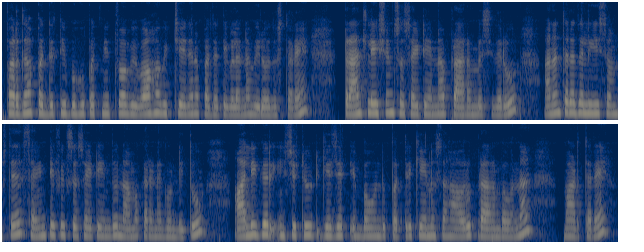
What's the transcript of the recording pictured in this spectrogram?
ಸ್ಪರ್ಧಾ ಪದ್ಧತಿ ಬಹುಪತ್ನಿತ್ವ ವಿವಾಹ ವಿಚ್ಛೇದನ ಪದ್ಧತಿಗಳನ್ನು ವಿರೋಧಿಸ್ತಾರೆ. ಟ್ರಾನ್ಸ್ಲೇಷನ್ ಸೊಸೈಟಿಯನ್ನು ಪ್ರಾರಂಭಿಸಿದರು. ಅನಂತರದಲ್ಲಿ ಈ ಸಂಸ್ಥೆ ಸೈಂಟಿಫಿಕ್ ಸೊಸೈಟಿ ಎಂದು ನಾಮಕರಣಗೊಂಡಿತು. ಆಲಿಗರ್ ಇನ್ಸ್ಟಿಟ್ಯೂಟ್ ಗೆಜೆಟ್ ಎಂಬ ಒಂದು ಪತ್ರಿಕೆಯನ್ನು ಸಹ ಅವರು ಪ್ರಾರಂಭವನ್ನು ಮಾಡ್ತಾರೆ.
